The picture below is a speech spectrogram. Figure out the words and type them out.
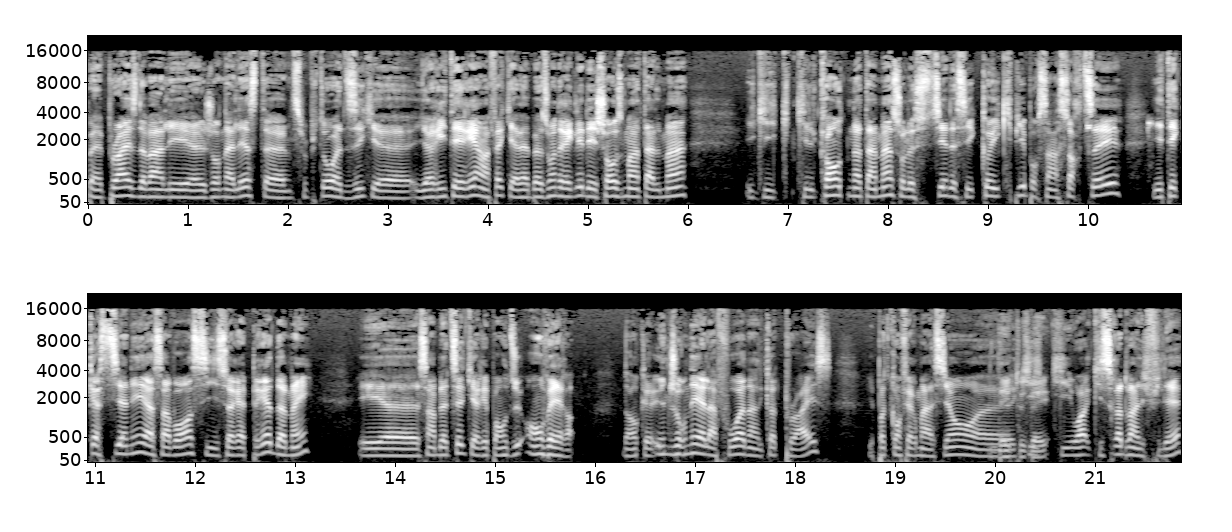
ben, Price devant les euh, journalistes, un petit peu plus tôt, a dit qu'il a réitéré en fait qu'il avait besoin de régler des choses mentalement et qu'il compte notamment sur le soutien de ses coéquipiers pour s'en sortir. Il était questionné à savoir s'il serait prêt demain et euh, semble-t-il qu'il a répondu on verra. Donc une journée à la fois dans le cas de Price. Il n'y a pas de confirmation euh, qui, sera devant le filet.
